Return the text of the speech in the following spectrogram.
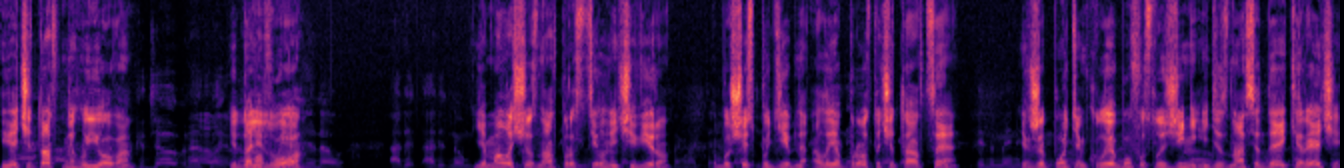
І я читав книгу Йова і думав, о, я мало що знав про зцілення чи віру, або щось подібне, але я просто читав це. І вже потім, коли я був у служінні і дізнався деякі речі,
